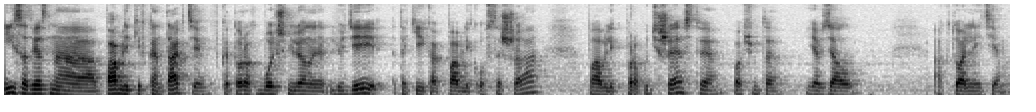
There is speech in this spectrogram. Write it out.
И, соответственно, паблики ВКонтакте, в которых больше миллиона людей, такие как паблик о США, паблик про путешествия. В общем-то, я взял актуальные темы.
